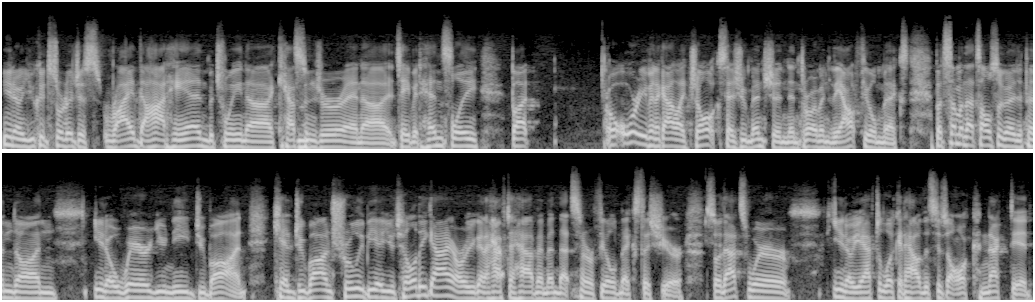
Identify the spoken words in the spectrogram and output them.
you know, you could sort of just ride the hot hand between uh, Kessinger and uh, David Hensley, but or, or even a guy like Julks, as you mentioned, and throw him into the outfield mix. But some of that's also going to depend on, you know, where you need Dubon. Can Dubon truly be a utility guy, or are you going to have to have him in that center field mix this year? So that's where, you know, you have to look at how this is all connected.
